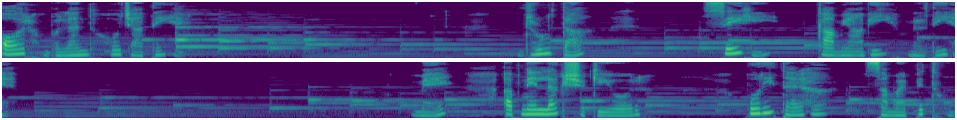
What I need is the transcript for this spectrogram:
और बुलंद हो जाते हैं। दृढ़ता से ही कामयाबी मिलती है। मैं अपने लक्ष्य की ओर पूरी तरह समर्पित हूँ।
